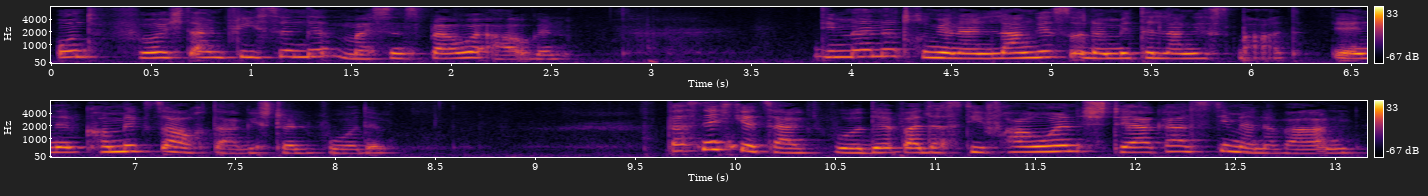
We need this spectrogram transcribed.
und furchteinfließende, meistens blaue Augen. Die Männer trugen ein langes oder mittellanges Bart, der in den Comics auch dargestellt wurde. Was nicht gezeigt wurde, war, dass die Frauen stärker als die Männer waren.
